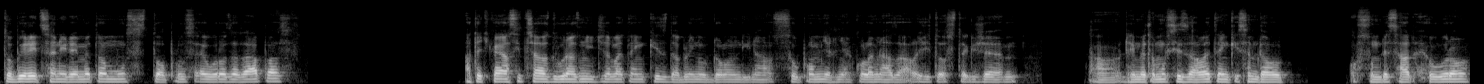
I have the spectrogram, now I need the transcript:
to byly ceny, dejme tomu 100 plus euro za zápas. A teďka já si třeba zdůraznit, že letenky z Dublinu do Londýna jsou poměrně jako levná záležitost, takže a dejme tomu si za letenky jsem dal 80 euro,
